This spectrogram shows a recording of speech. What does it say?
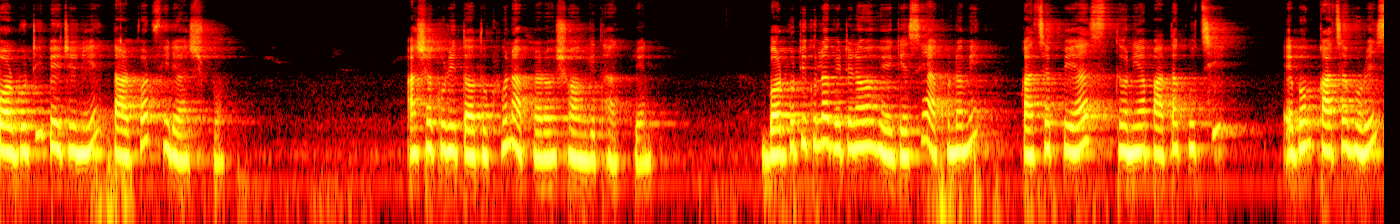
বরবটি বেটে নিয়ে তারপর ফিরে আসব। আশা করি ততক্ষণ আপনারাও সঙ্গে থাকবেন। বরবটিগুলো বেটে নেওয়া হয়ে গেছে। এখন আমি কাঁচা পেঁয়াজ, ধনিয়া পাতা কুচি এবং কাঁচা মরিচ,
